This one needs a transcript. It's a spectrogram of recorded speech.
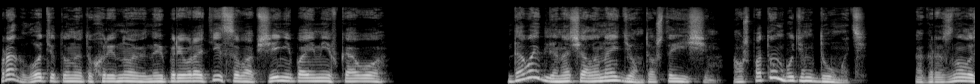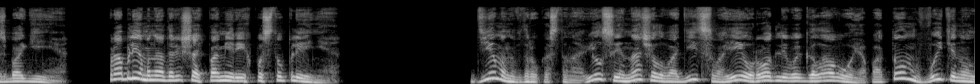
Проглотит он эту хреновину и превратится вообще не пойми в кого. Давай для начала найдем то, что ищем, а уж потом будем думать. Огрызнулась богиня. Проблемы надо решать по мере их поступления. Демон вдруг остановился и начал водить своей уродливой головой, а потом вытянул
